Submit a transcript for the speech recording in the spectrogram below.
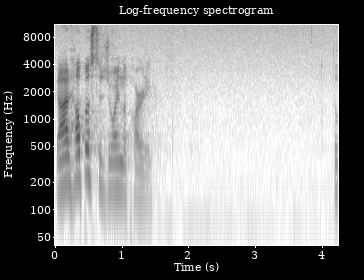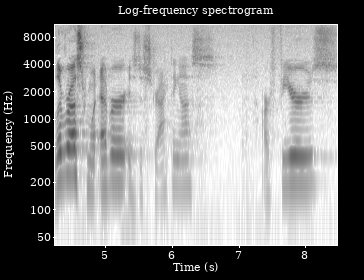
God, help us to join the party. Deliver us from whatever is distracting us, our fears,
